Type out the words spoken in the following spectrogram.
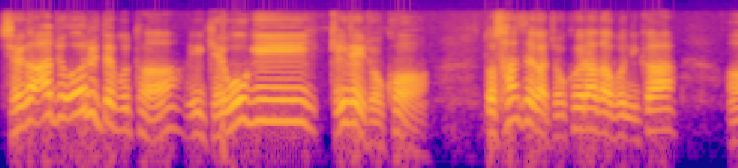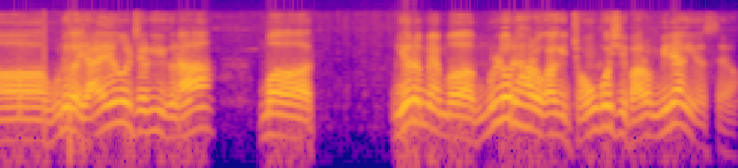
제가 아주 어릴 때부터 이 계곡이 굉장히 좋고 또 산세가 좋고 이러다 보니까 어 우리가 야영을 즐기거나 뭐 여름에 뭐 물놀이 하러 가기 좋은 곳이 바로 밀양이었어요.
